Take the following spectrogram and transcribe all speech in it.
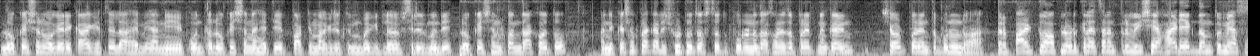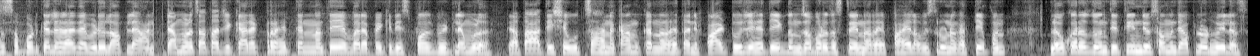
लोकेशन वगैरे काय घेतलेलं आहे मी आणि कोणतं लोकेशन आहे ते पाठीमागे जे तुम्ही बघितलं वेबसिरीजमध्ये लोकेशन पण दाखवतो आणि कशा प्रकारे शूट होत असतो तो पूर्ण दाखवण्याचा प्रयत्न करेन. शेवटपर्यंत बनून राहा. तर पार्ट टू अपलोड केल्याच्यानंतर विषय हार्ड एकदम तुम्ही असं सपोर्ट केलेला आहे त्या व्हिडिओला आपल्या आणि त्यामुळेच आता जे कॅरेक्टर आहेत त्यांना ते बऱ्यापैकी रिस्पॉन्स भेटल्यामुळं ते आता अतिशय उत्साहानं काम करणार आहेत आणि पार्ट टू जे आहे ते एकदम जबरदस्त येणार आहे. पाहायला विसरू नका ते पण. लवकरच दोन ते तीन दिवसामध्ये अपलोड होईलच.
